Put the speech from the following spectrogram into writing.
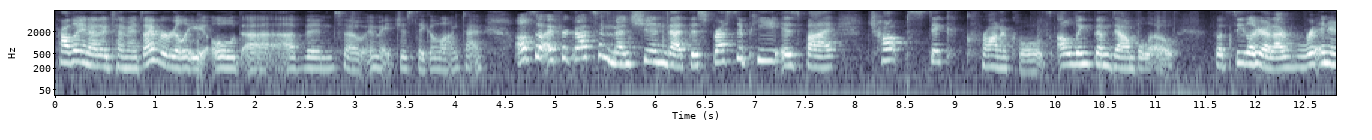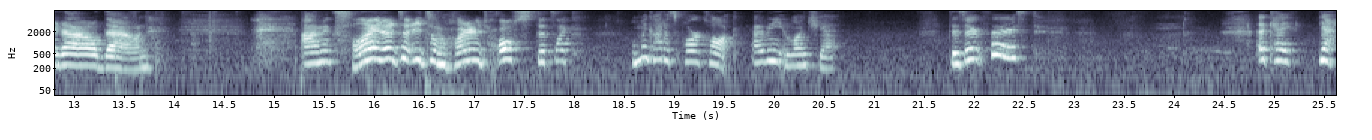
probably another 10 minutes. I have a really old uh, oven, so it might just take a long time. Also, I forgot to mention that this recipe is by Chopstick Chronicles. I'll link them down below. But see, look at I've written it all down. I'm excited to eat some honey toast. It's like, oh my god, it's 4 o'clock. I haven't eaten lunch yet. Dessert first. Okay, yeah,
